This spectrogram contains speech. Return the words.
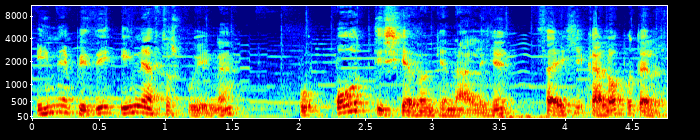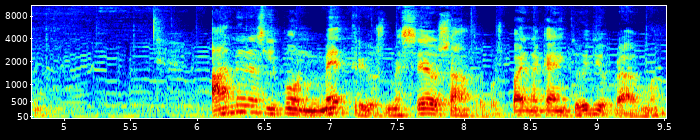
Είναι επειδή είναι αυτός που είναι, που ό,τι σχεδόν και να έλεγε θα είχε καλό αποτέλεσμα. Αν ένας λοιπόν μέτριος, μεσαίος άνθρωπος πάει να κάνει το ίδιο πράγμα,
